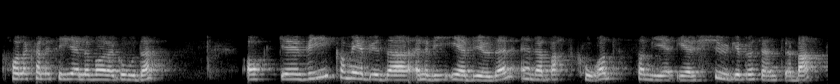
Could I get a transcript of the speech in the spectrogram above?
hålla kvalitet eller vara goda. Och eh, vi kommer erbjuda, eller vi erbjuder en rabattkod som ger er 20% rabatt.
